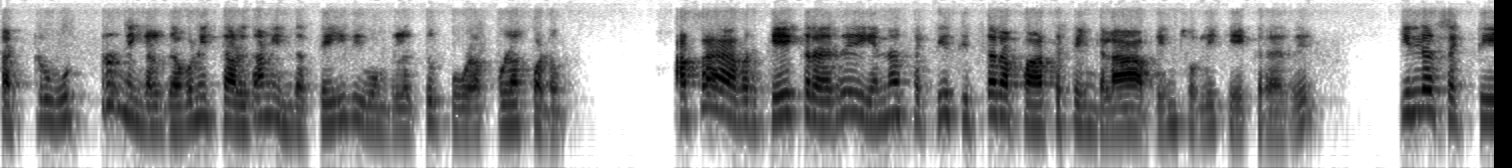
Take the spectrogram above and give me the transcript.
சற்று உற்று நீங்கள் கவனித்தால் தான் இந்த செய்தி உங்களுக்கு புல- புலப்படும். அப்ப அவர் கேட்கிறாரு என்ன சக்தி? சித்தரை பார்த்துட்டீங்களா? அப்படின்னு சொல்லி கேட்கிறாரு இல்ல சக்தி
